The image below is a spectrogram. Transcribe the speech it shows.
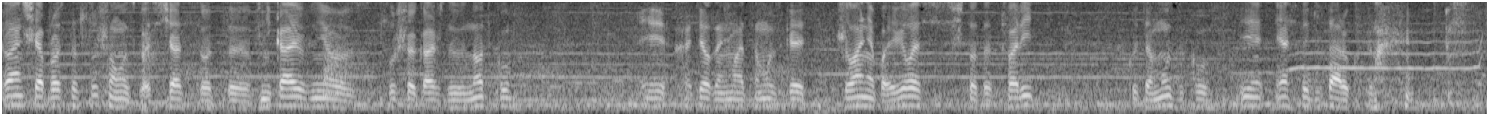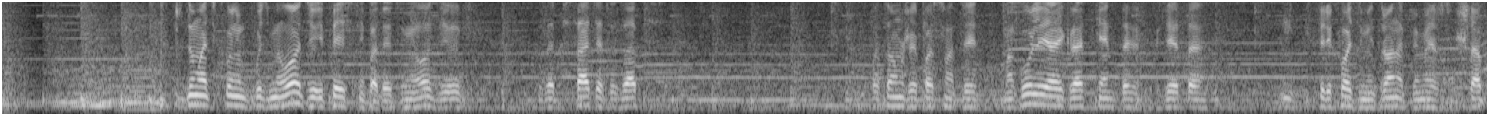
раньше я просто слушал музыку, а сейчас вот э, вникаю в нее, слушаю каждую нотку и хотел заниматься музыкой. Желание появилось что-то творить, какую-то музыку, и я себе гитару купил. придумать какую-нибудь мелодию и песни под эту мелодию, записать эту запись. Потом же посмотреть, могу ли я играть с кем-то где-то ну, в переходе метро, например, шляпу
